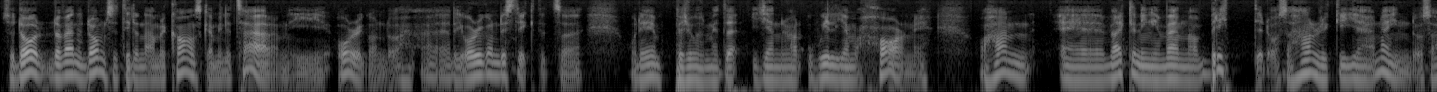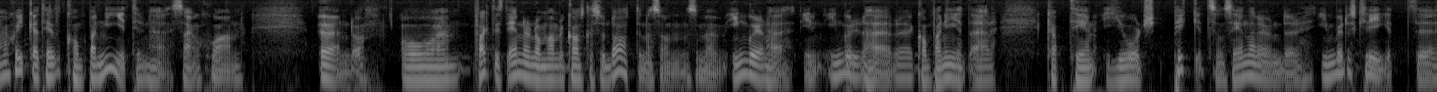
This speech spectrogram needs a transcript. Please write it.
Så då, då vänder de sig till den amerikanska militären i Oregon då, eh, eller i Oregon-distriktet. Så, och det är en person som heter General William Harney. Och han är verkligen ingen vän av britter då, så han rycker gärna in då. Så han skickar ett helt kompani till den här San Juan-ön då. Och eh, faktiskt en av de amerikanska soldaterna som, som ingår, i den här, in, ingår i det här kompaniet är kapten George Pickett som senare under inbördeskriget eh,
